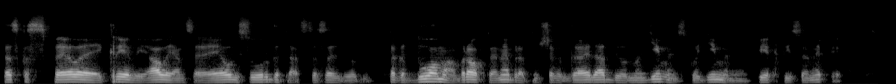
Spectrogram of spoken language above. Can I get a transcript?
Tas, kas spēlēja Krievijā, Aliansē, Elvis Urga, tāds, tas aizbild, tagad domā, braukt vai nebraukt. Viņš tagad gaida atbildi no ģimenes, ko ģimene piekritīs vai nepiekritīs.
